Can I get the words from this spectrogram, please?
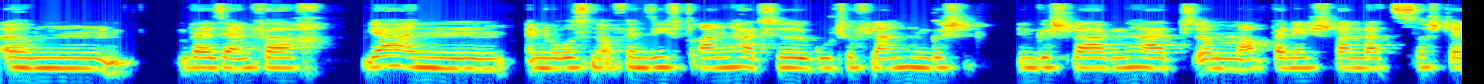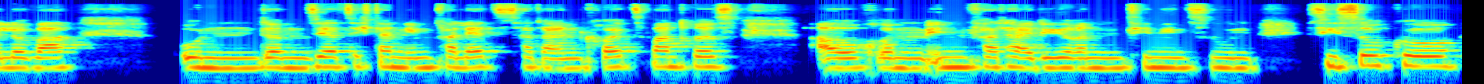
ähm, weil sie einfach ja einen, einen großen Offensivdrang hatte, gute Flanken ges geschlagen hat, ähm, auch bei den Standards zur Stelle war. Und ähm, sie hat sich dann eben verletzt, hatte einen Kreuzbandriss, auch ähm, Innenverteidigerin Tininsun Sissoko.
